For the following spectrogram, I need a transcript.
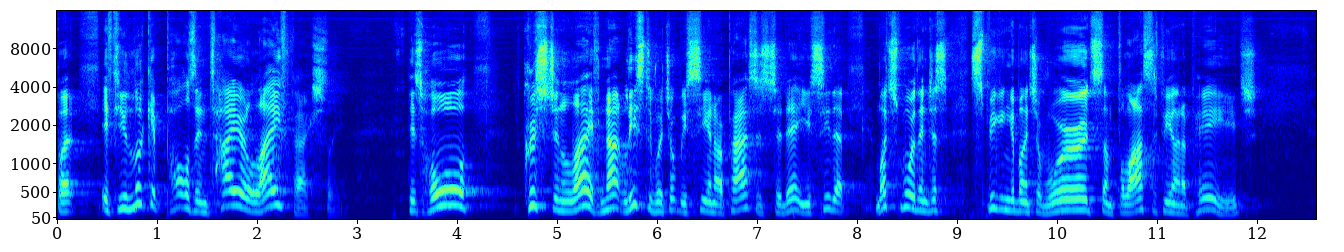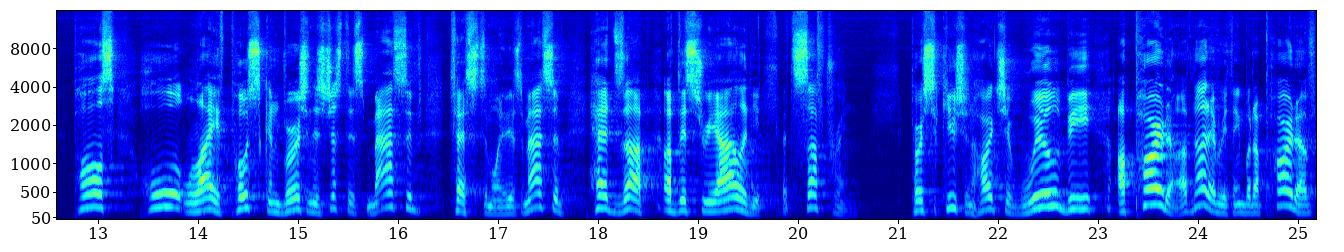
But if you look at Paul's entire life, actually, his whole Christian life, not least of which what we see in our passage today, you see that much more than just speaking a bunch of words, some philosophy on a page, Paul's whole life post conversion is just this massive testimony, this massive heads up of this reality that suffering, persecution, hardship will be a part of, not everything, but a part of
